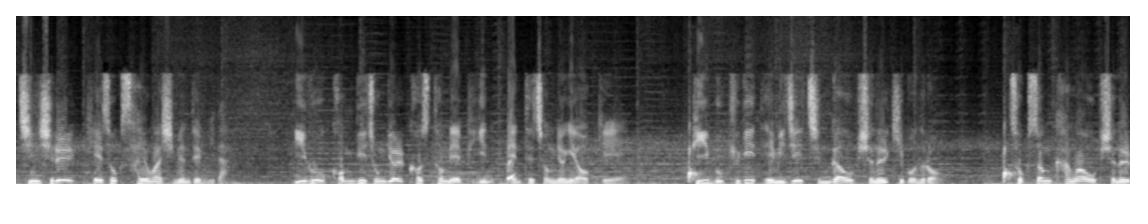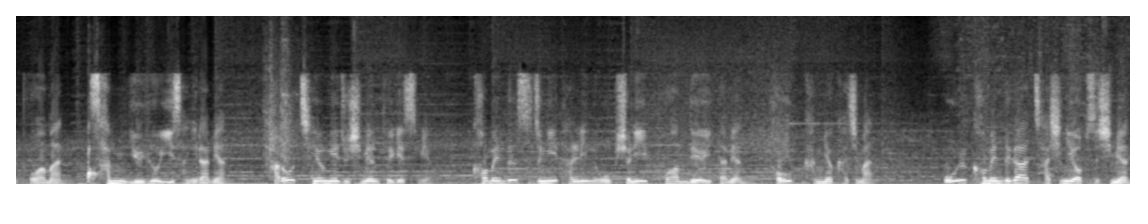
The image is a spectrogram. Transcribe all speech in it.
진실을 계속 사용하시면 됩니다. 이후 검기 종결 커스텀 에픽인 멘트 정령의 어깨에 비무큐기 데미지 증가 옵션을 기본으로 속성 강화 옵션을 포함한 3유효 이상이라면 바로 채용해 주시면 되겠으며 커맨드 스증이 달린 옵션이 포함되어 있다면 더욱 강력하지만 올 커맨드가 자신이 없으시면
